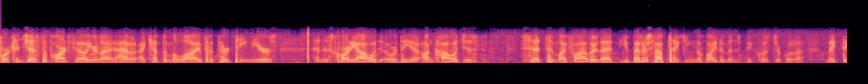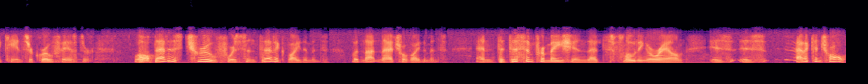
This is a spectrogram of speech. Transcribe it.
for congestive heart failure, and I had I kept him alive for 13 years. And this cardiologist or the oncologist said to my father that you better stop taking the vitamins because they're going to make the cancer grow faster. Well, Oh. that is true for synthetic vitamins, but not natural vitamins. And the disinformation that's floating around is is out of control,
